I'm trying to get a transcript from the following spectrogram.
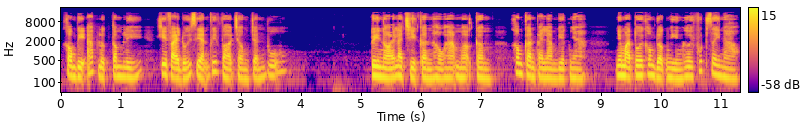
không bị áp lực tâm lý khi phải đối diện với vợ chồng Trấn Vũ. Tuy nói là chỉ cần hầu hạ mợ cầm, không cần phải làm việc nhà, nhưng mà tôi không được nghỉ ngơi phút giây nào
